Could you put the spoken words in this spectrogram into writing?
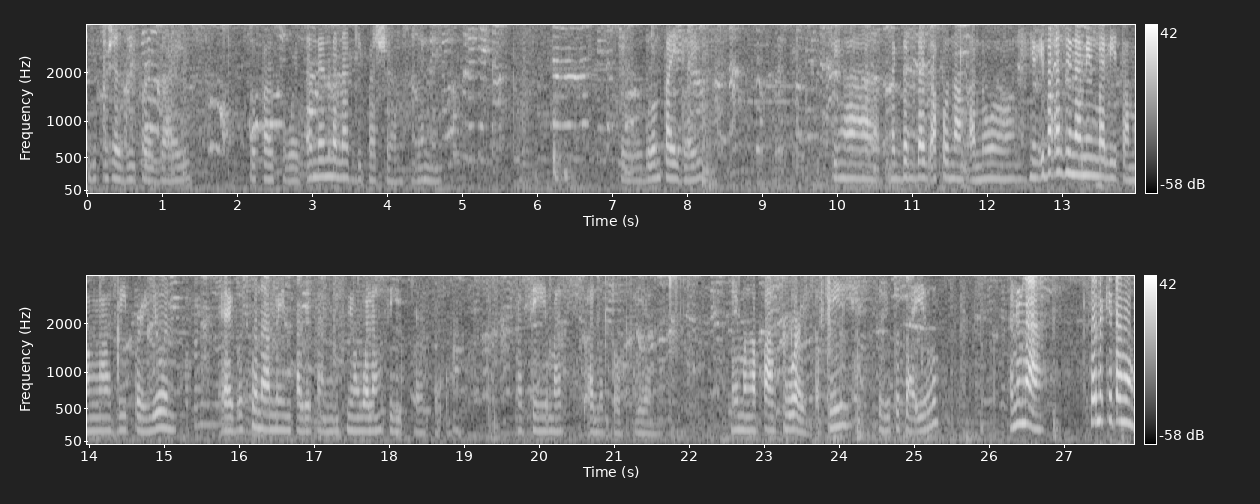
Hindi po siya zipper guys. So password. And then malagi pa siya. Ayan eh. So doon tayo guys. Kasi nga, nagdagdag ako ng ano, yung iba kasi namin malita, mga zipper yun. Eh, gusto namin palitan yung walang zipper po. Kasi mas ano to, ayan. May mga password, okay? So, dito tayo. Ano na? Saan nakita mo?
